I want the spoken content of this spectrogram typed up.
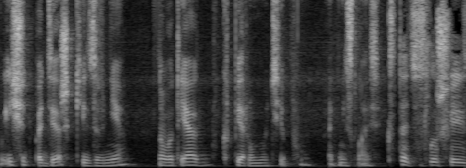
ищет поддержки извне. Ну вот я к первому типу отнеслась. Кстати, слушай,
